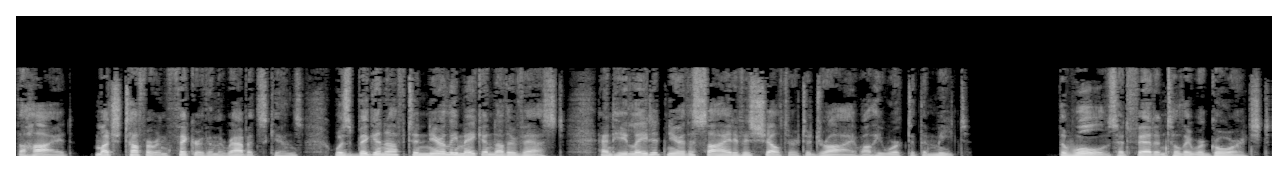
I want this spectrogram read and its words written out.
The hide, much tougher and thicker than the rabbit skins, was big enough to nearly make another vest, and he laid it near the side of his shelter to dry while he worked at the meat. The wolves had fed until they were gorged,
